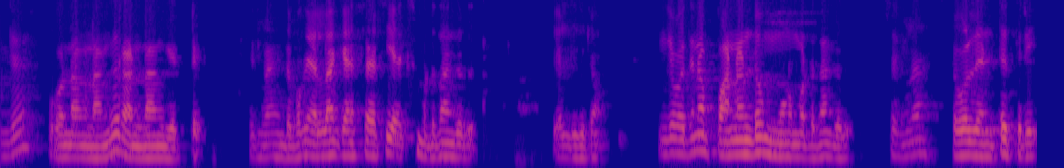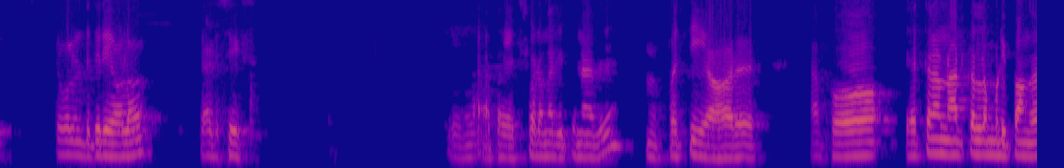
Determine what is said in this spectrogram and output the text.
இங்கே ஒரு நாங்கள் நாங்கள் ரெண்டாங்க எட்டு. சரிங்களா? இந்த பக்கம் எல்லாம் கேன்சல் ஆச்சு. எக்ஸ் மட்டும் தான் இருக்குது. எழுதிக்கிட்டோம். இங்கே பார்த்தீங்கன்னா பன்னெண்டும் மூணு மட்டும் தான் இருக்குது. சரிங்களா? Twelve into three twelve into three எவ்வளோ தேர்ட்டி சிக்ஸ் சரிங்களா அப்போ எக்ஸோட மதிப்பு என்னது முப்பத்தி ஆறு. அப்போது எத்தனை நாட்களில் முடிப்பாங்க?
